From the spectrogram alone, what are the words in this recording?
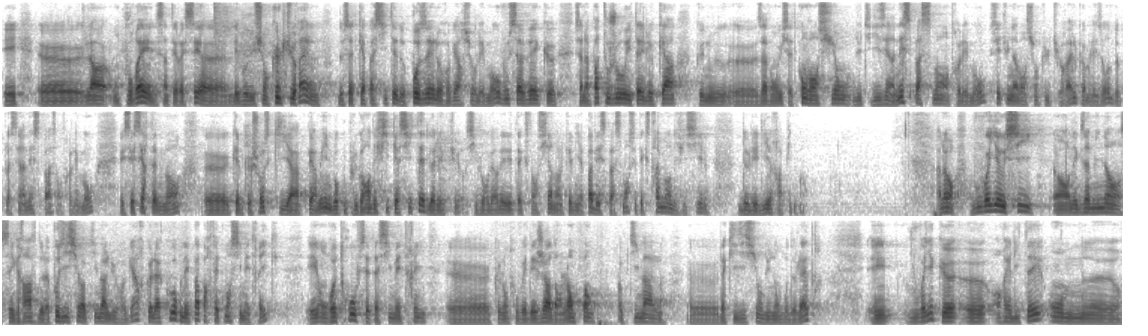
Et euh, là, on pourrait s'intéresser à l'évolution culturelle de cette capacité de poser le regard sur les mots. Vous savez que ça n'a pas toujours été le cas que nous euh, avons eu cette convention d'utiliser un espacement entre les mots. C'est une invention culturelle, comme les autres, de placer un espace entre les mots. Et c'est certainement euh, quelque chose qui a permis une beaucoup plus grande efficacité de la lecture. Si vous regardez les textes anciens dans lesquels il n'y a pas d'espacement, c'est extrêmement difficile de les lire rapidement. Alors, vous voyez aussi, en examinant ces graphes de la position optimale du regard, que la courbe n'est pas parfaitement symétrique, et on retrouve cette asymétrie euh, que l'on trouvait déjà dans l'empan optimal euh, d'acquisition du nombre de lettres. Et vous voyez qu'en euh, réalité, on,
